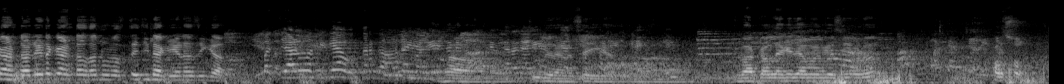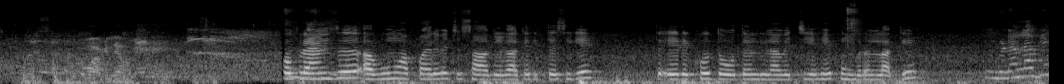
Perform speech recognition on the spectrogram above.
ਘੰਟਾ ਡੇਢ ਘੰਟਾ ਸਾਨੂੰ ਰਸਤੇ 'ਚ ਹੀ ਲੱਗ ਜਾਣਾ ਸੀਗਾ। ਬੱਚਿਆਂ ਨੂੰ ਅਸੀਂ ਕਿਹਾ ਉੱਧਰ ਗਾਹ ਲੈ ਜਾਗੇ ਹਾਂ ਝੂਲੇ ਲੈਣਾ ਸਹੀ ਗੱਲ ਹਾਂ। ਜਵਾਕਾਂ ਨੂੰ ਲੈ ਕੇ ਜਾਵਾਂਗੇ ਅਸੀਂ ਹੁਣ। ਪਰਸੋਂ। ਘੁਮਾ ਕੇ ਲਿਆਵਾਂਗੇ। ਸੋ ਫਰੈਂਡਸ ਅਬੂ ਨੂੰ ਆਪਾਂ ਇਹਦੇ ਵਿੱਚ ਸਾਗ ਲਗਾ ਕੇ ਦਿੱਤੇ ਸੀਗੇ। ਤੇ ਇਹ ਦੇਖੋ ਦੋ ਤਿੰਨ ਦਿਨਾਂ ਵਿੱਚ ਹੀ ਇਹ ਪੁੰਗਰਨ ਲੱਗ ਗਏ। ਕੁੰਗੜਾ ਲਾਗੇ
